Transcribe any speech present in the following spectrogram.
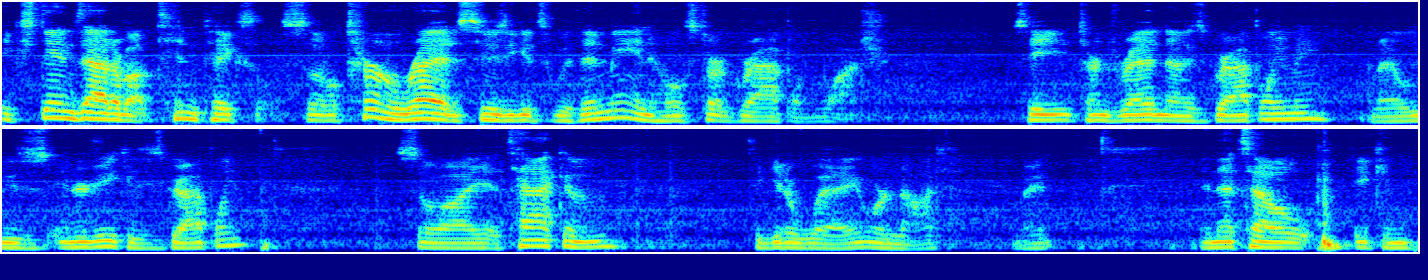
extends out about 10 pixels. So it'll turn red as soon as he gets within me, and he'll start grappling. Watch. See, it turns red, now he's grappling me, and I lose his energy because he's grappling. So I attack him to get away, or not, right? And that's how it can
